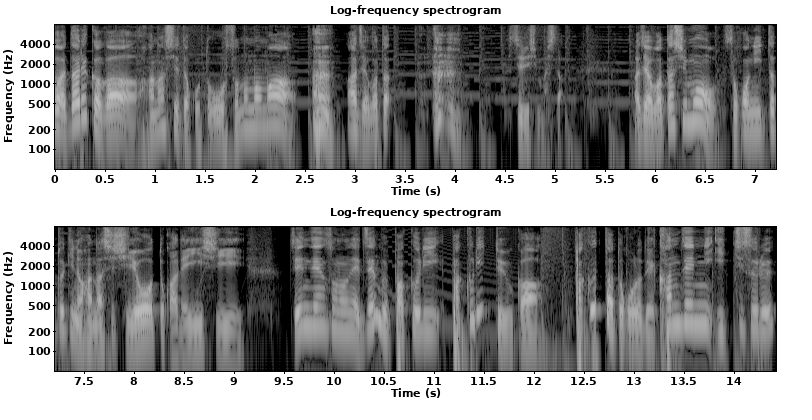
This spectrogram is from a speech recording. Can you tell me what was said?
から誰かが話してたことをそのままあじゃあまた失礼しました。あじゃあ私もそこに行った時の話しようとかでいいし全然そのね全部パクリパクリっていうかパクったところで完全に一致する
